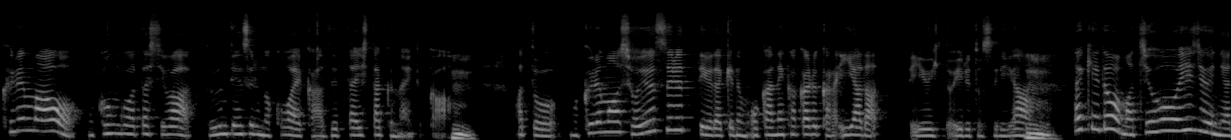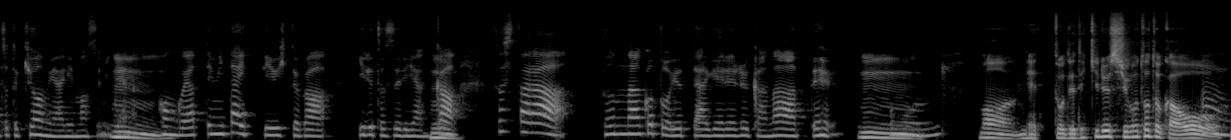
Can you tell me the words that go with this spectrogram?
車を今後私はちょっと運転するの怖いから絶対したくないとか、うん。うん。あと車を所有するっていうだけでもお金かかるから嫌だっていう人いるとするやん。うん。だけど、まあ、地方移住にはちょっと興味ありますみたいな、うん今後やってみたいっていう人がいるとするやんうんか、そしたらどんなことを言ってあげれるかなって うん思う。まあ、ネットでできる仕事とかを、うんま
